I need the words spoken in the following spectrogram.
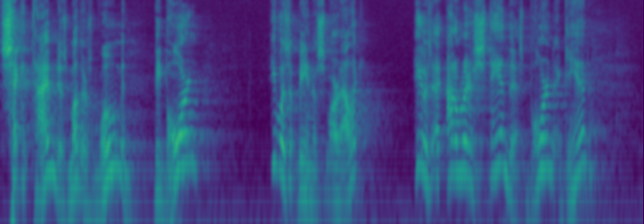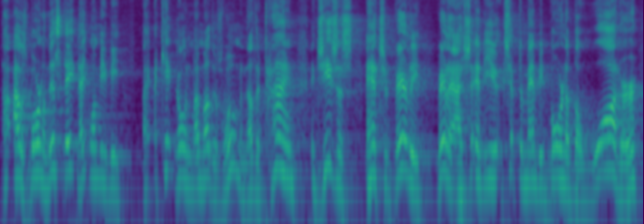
second time into his mother's womb and be born? He wasn't being a smart aleck. He was, I don't understand this. Born again? I, I was born on this date, now you want me to be I, I can't go in my mother's womb another time. And Jesus answered, Verily, verily, I say unto you, except a man be born of the water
